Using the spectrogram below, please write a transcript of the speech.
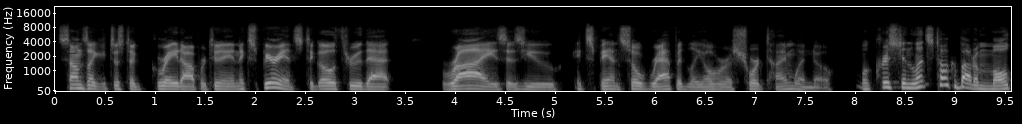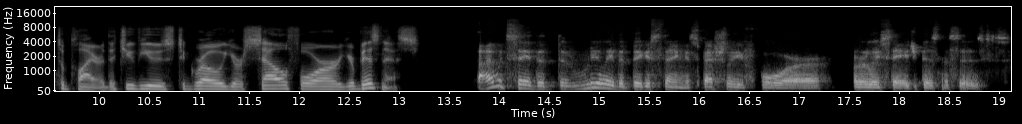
Sounds like just a great opportunity and experience to go through that rise as you expand so rapidly over a short time window. Well, Kristian, let's talk about a multiplier that you've used to grow yourself or your business. I would say that the really the biggest thing, especially for early stage businesses,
